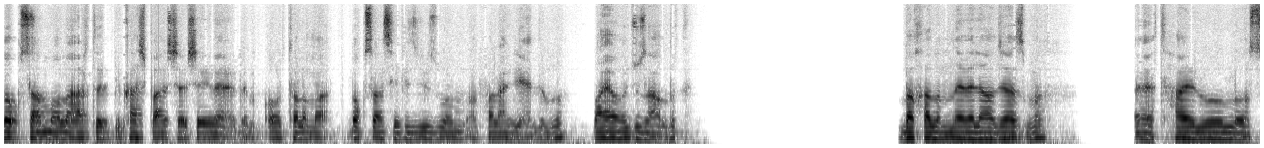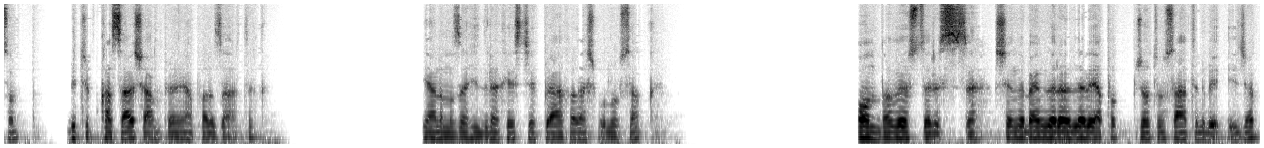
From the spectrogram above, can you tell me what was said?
90 mol artı birkaç parça şey verdim. Ortalama 98-100 won falan geldi bu. Bayağı ucuz aldık. Bakalım level alacağız mı? Evet, hayırlı uğurlu olsun. Bir tüp kasar şampiyon yaparız artık. Yanımıza hidra kesecek bir arkadaş bulursak onu da gösterir size. Şimdi ben görevleri yapıp Jotun saatini bekleyeceğim.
